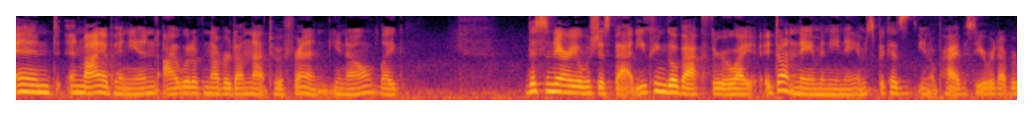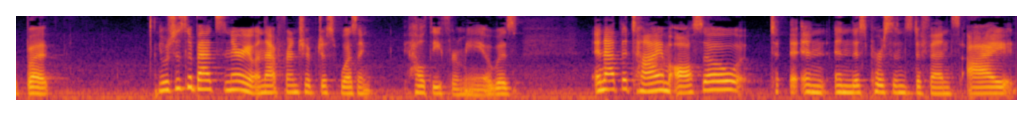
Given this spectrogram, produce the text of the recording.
And in my opinion, I would have never done that to a friend, you know? Like, the scenario was just bad. You can go back through. I, I don't name any names because, you know, privacy or whatever, but it was just a bad scenario and that friendship just wasn't healthy for me. It was and at the time also to, in in this person's defense, I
